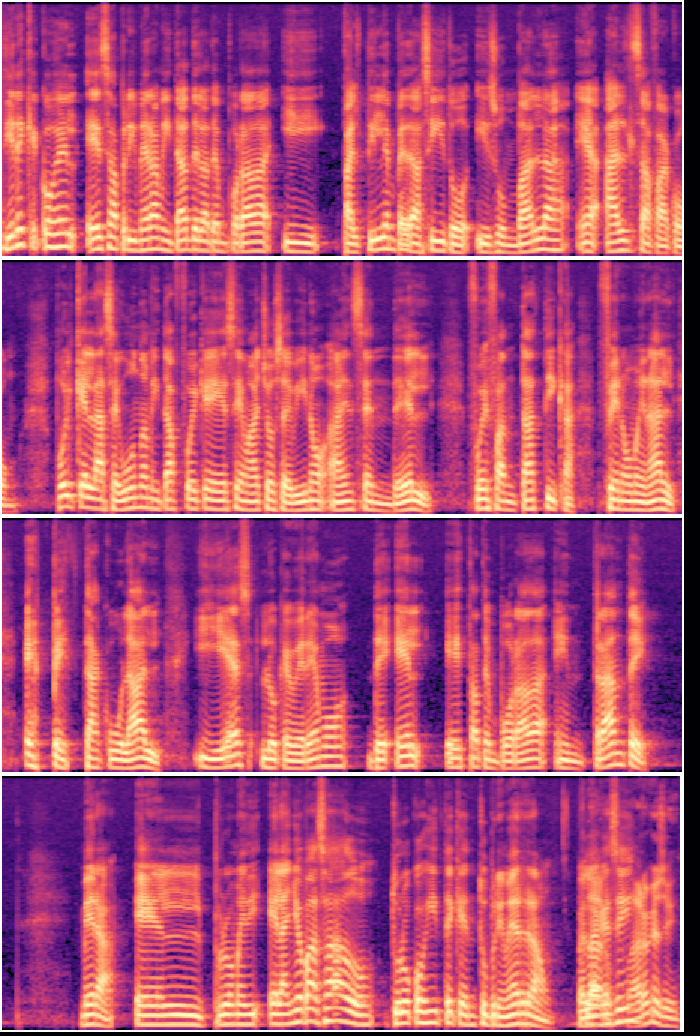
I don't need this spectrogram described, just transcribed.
Tienes que coger esa primera mitad de la temporada y partirla en pedacitos y zumbarla eh, al zafacón. Porque en la segunda mitad fue que ese macho se vino a encender. Fue fantástica, fenomenal, espectacular. Y es lo que veremos de él esta temporada entrante. Mira, el, promedi- el año pasado tú lo cogiste que en tu primer round, ¿verdad Claro, que sí? Claro que sí.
